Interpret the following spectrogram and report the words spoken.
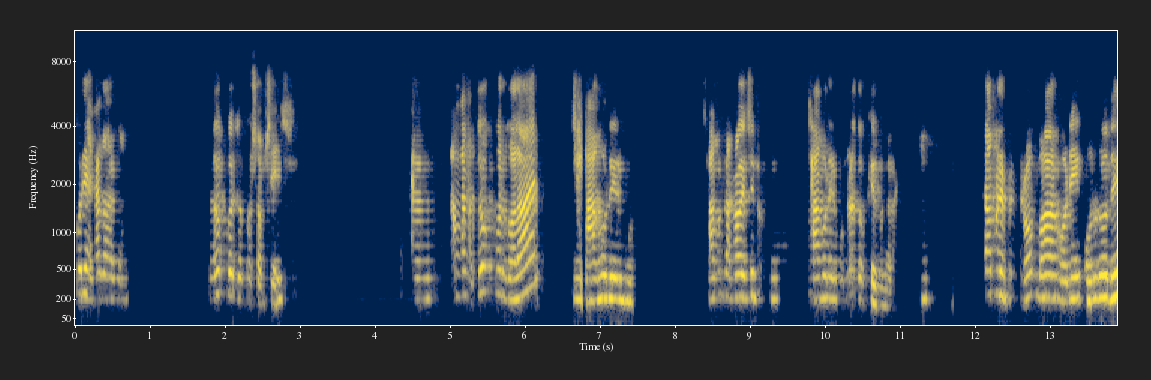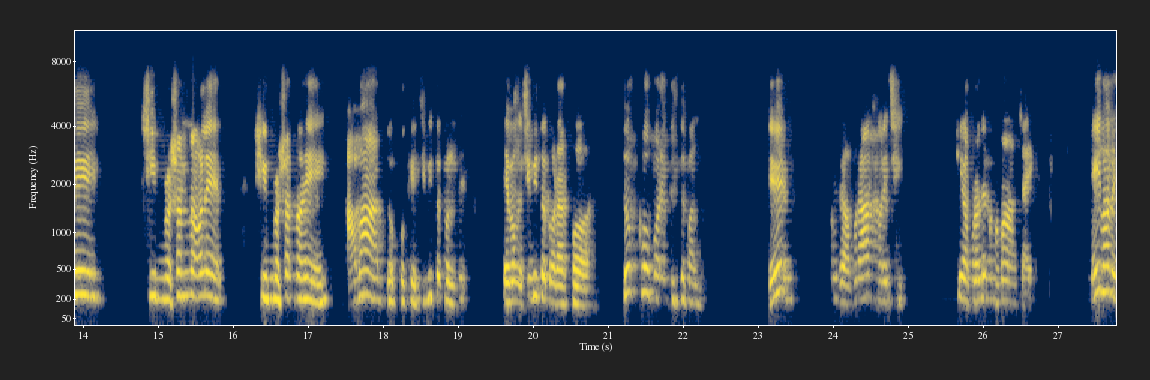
করে একাগার সব শেষ। আর দক্ষর গলায় ছাগলের ছাগল রাখা হয়েছিল। ছাগলের দক্ষের গলা তারপরে ব্রহ্মার অনেক অনুরোধে শিব প্রসন্ন হলেন। শিব প্রসন্ন হয়ে আবার দক্ষকে জীবিত করলেন এবং জীবিত করার পর দক্ষ পরে বুঝতে পারল যে আমরা অপরাধ করেছি। সেই অপরাধের ক্ষমা চাই। এইভাবে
